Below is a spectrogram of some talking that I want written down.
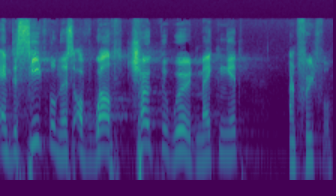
and deceitfulness of wealth choke the word, making it unfruitful.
